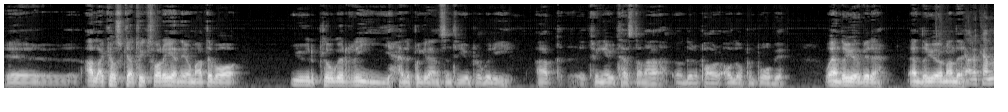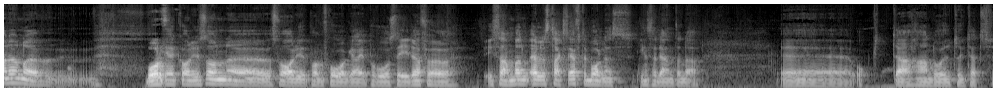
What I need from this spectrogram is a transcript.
Eh, alla kuskar tycks vara eniga om att det var djurplågeri, eller på gränsen till djurplågeri, att tvinga ut hästarna under ett par av loppen på Åby. Och ändå gör vi det. Ändå gör man Ja, det. då kan man undra. Varför? Erik Adielsson eh, svarade ju på en fråga på vår sida för i samband, eller strax efter Bollnäs incidenten där. Eh, och där han då uttryckte att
